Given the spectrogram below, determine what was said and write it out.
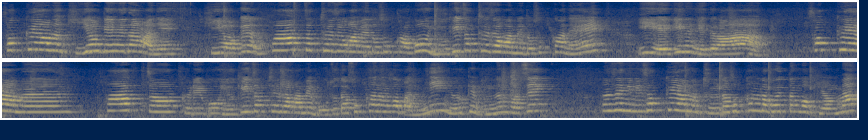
석회암은 기억에 해당하니. 기억은 화학적 퇴적암에도 속하고 유기적 퇴적암에도 속하네. 이 얘기는 얘들아. 석회암은 화학적 그리고 유기적 퇴적암에 모두 다 속하는 거 맞니? 이렇게 묻는 거지? 선생님이 석회암은 둘 다 속한다고 했던 거 기억나?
